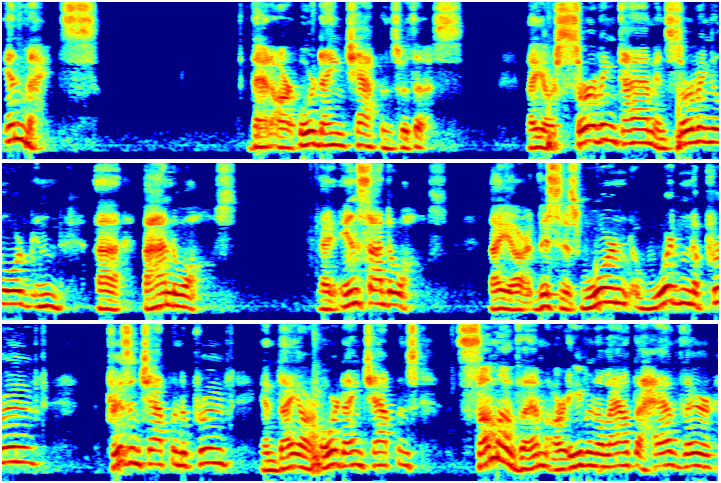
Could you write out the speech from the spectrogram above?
inmates that are ordained chaplains with us. They are serving time and serving the Lord in, uh, behind the walls, they, inside the walls. They are. This is warden, warden approved, prison chaplain approved, and they are ordained chaplains. Some of them are even allowed to have their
